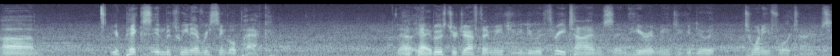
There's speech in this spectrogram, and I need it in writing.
um, your picks in between every single pack. Now, Okay. In booster draft, that means you can do it three times, and here it means you can do it 24 times.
